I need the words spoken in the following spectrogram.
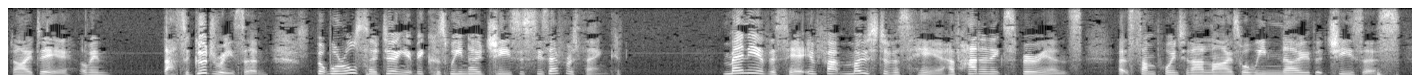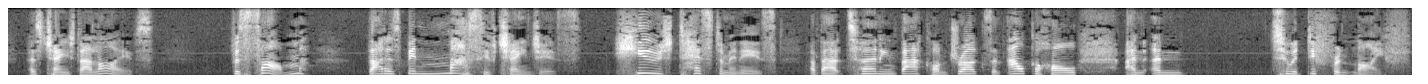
a good idea. I mean, that's a good reason. But we're also doing it because we know Jesus is everything. Many of us here, in fact, most of us here, have had an experience at some point in our lives where we know that Jesus has changed our lives. For some, that has been massive changes, huge testimonies about turning back on drugs and alcohol and, and to a different life.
